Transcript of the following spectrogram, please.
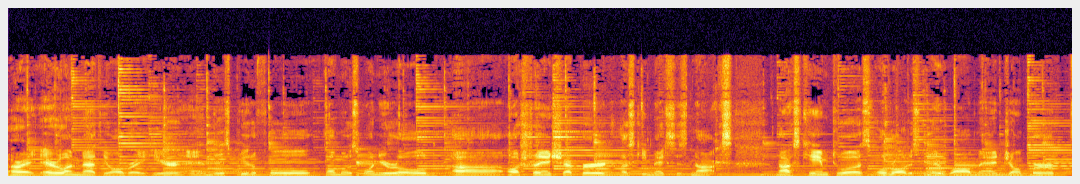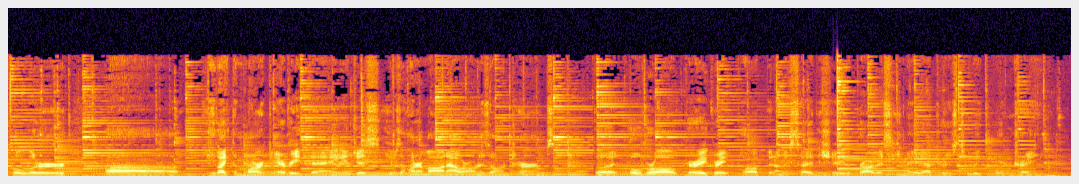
All right, everyone, Matthew Albright here, and this beautiful, almost one-year-old uh, Australian Shepherd Husky mix is Nox. Nox came to us overall just a wild man, jumper, puller. Uh, he liked to mark everything, and just he was 100 mile an hour on his own terms. But overall, very great pup, and I'm excited to show you the progress he made after his two-week board and train.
